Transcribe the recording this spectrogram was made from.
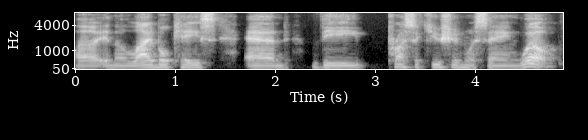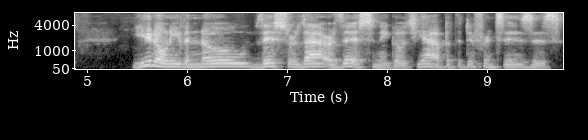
uh, in a libel case, and the prosecution was saying, Well, you don't even know this or that or this. And he goes, Yeah, but the difference is, is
